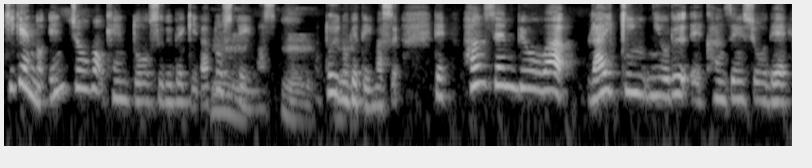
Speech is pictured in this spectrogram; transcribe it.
期限の延長も検討するべきだとしています。うん、うんという述べています。で、ハンセン病は来菌によるえー感染症で、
